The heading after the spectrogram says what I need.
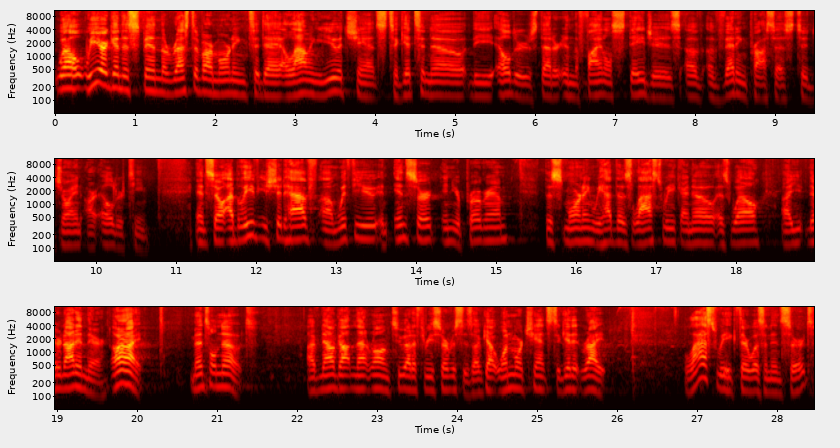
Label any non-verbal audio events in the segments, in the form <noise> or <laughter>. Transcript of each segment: Well, we are going to spend the rest of our morning today allowing you a chance to get to know the elders that are in the final stages of a vetting process to join our elder team. And so I believe you should have um, with you an insert in your program this morning. We had those last week, I know, as well. Uh, you, they're not in there. All right, mental note. I've now gotten that wrong two out of three services. I've got one more chance to get it right. Last week, there was an insert.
